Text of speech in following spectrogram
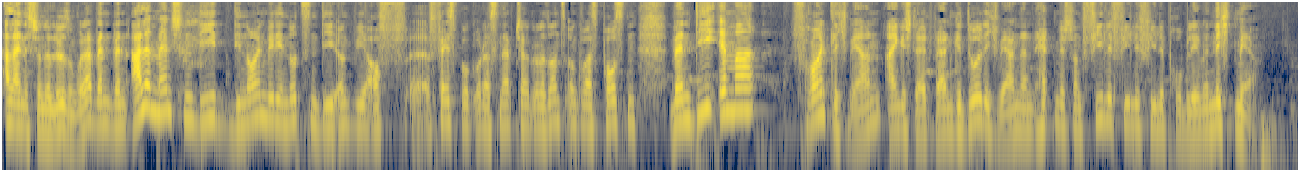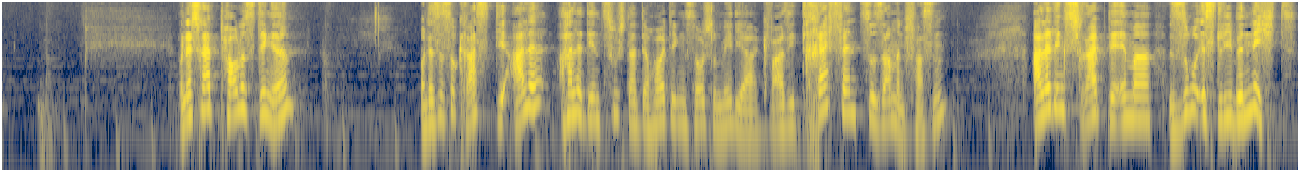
allein ist schon eine Lösung, oder? Wenn, wenn alle Menschen, die die neuen Medien nutzen, die irgendwie auf äh, Facebook oder Snapchat oder sonst irgendwas posten, wenn die immer freundlich wären, eingestellt wären, geduldig wären, dann hätten wir schon viele, viele, viele Probleme nicht mehr. Und er schreibt Paulus Dinge, und das ist so krass, die alle, alle den Zustand der heutigen Social Media quasi treffend zusammenfassen. Allerdings schreibt er immer, so ist Liebe nicht.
